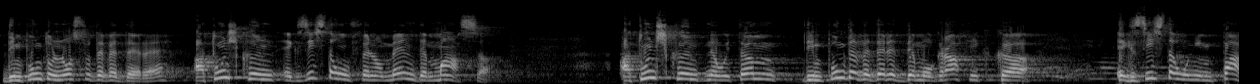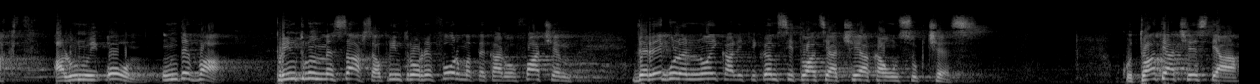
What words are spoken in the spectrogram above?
din punctul nostru de vedere, atunci când există un fenomen de masă, atunci când ne uităm din punct de vedere demografic că există un impact al unui om undeva, printr-un mesaj sau printr-o reformă pe care o facem, de regulă noi calificăm situația aceea ca un succes. Cu toate acestea,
